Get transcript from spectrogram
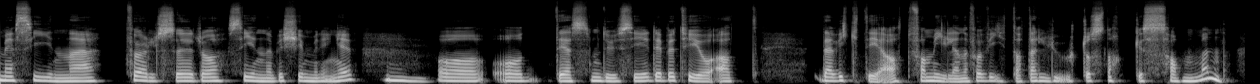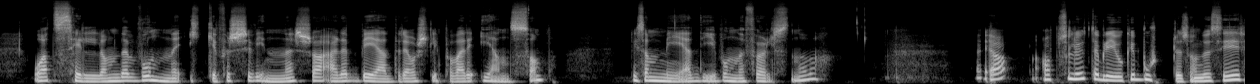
med sine følelser og sine bekymringer. Mm. Og, og, det som du sier, det betyr jo at det er viktig at familiene får vite at det er lurt å snakke sammen. Og at selv om det vonde ikke forsvinner, så er det bedre å slippe å være ensom. Liksom med de vonde følelsene, da. Ja, absolutt. Det blir jo ikke borte, som du sier.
